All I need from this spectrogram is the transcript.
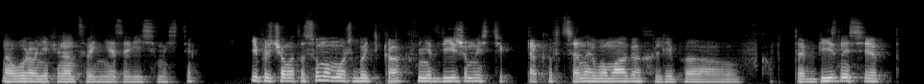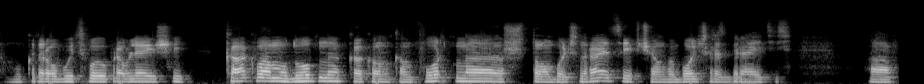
на уровне финансовой независимости. И причем эта сумма может быть как в недвижимости, так и в ценных бумагах, либо в каком-то бизнесе, там, у которого будет свой управляющий. Как вам удобно, как вам комфортно, что вам больше нравится и в чем вы больше разбираетесь. А в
